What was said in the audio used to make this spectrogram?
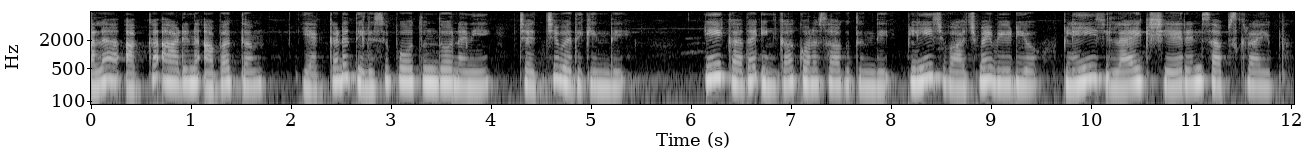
అలా అక్క ఆడిన అబద్ధం ఎక్కడ తెలిసిపోతుందోనని చచ్చి బతికింది. ఈ కథ ఇంకా కొనసాగుతుంది. Please watch my video. Please like share and subscribe.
